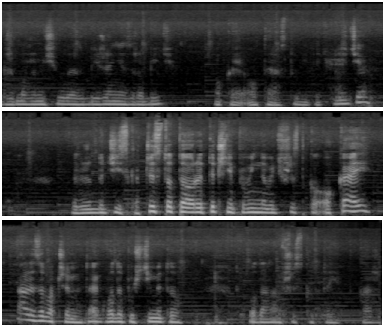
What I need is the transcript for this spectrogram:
także może mi się uda zbliżenie zrobić. Ok, o teraz tu widać, widzicie? Także dociska. Czysto teoretycznie powinno być wszystko ok, ale zobaczymy, tak? Wodę puścimy, to woda nam wszystko tutaj pokaże,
